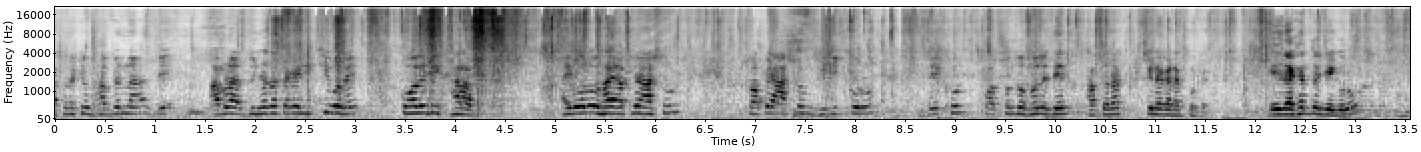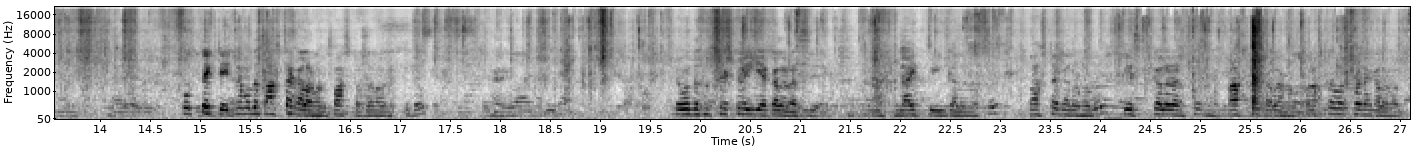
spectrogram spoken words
আপনারা কেউ ভাববেন না যে আমরা দুই হাজার টাকায় দিচ্ছি বলে কোয়ালিটি খারাপ। আমি বলব ভাই, আপনি আসুন শপে আসুন ভিজিট করুন। দেখুন, পছন্দ হলে দেন, আপনারা কেনাকাটা করবেন। এই দেখেন তো যেগুলো। প্রত্যেকটা, এটার মধ্যে পাঁচটা কালার হবে, পাঁচটা কালার একটু দাও। হ্যাঁ। এর মধ্যে হচ্ছে একটা ইয়া কালার আছে লাইট পিঙ্ক কালার আছে, পাঁচটা কালার হবে পেস্ট কালার আছে হ্যাঁ পাঁচটা কালার হবে, পাঁচটা বা ছয়টা কালার হবে।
